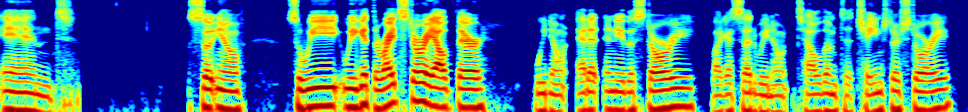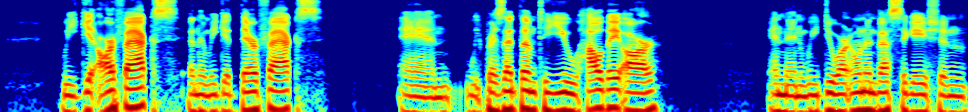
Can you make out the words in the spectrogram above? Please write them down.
And so, you know, so we we get the right story out there. We don't edit any of the story. Like I said, we don't tell them to change their story. We get our facts and then we get their facts and we present them to you how they are. And then we do our own investigation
